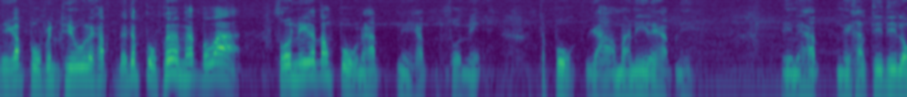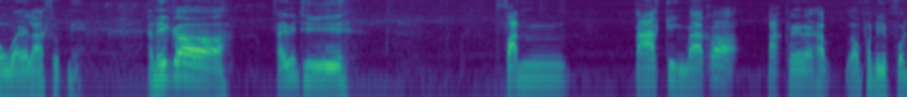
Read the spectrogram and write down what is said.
นี่ครับปลูกเป็นทิวเลยครับเดี๋ยวจะปลูกเพิ่มครับ เพราะว่าโซนนี้ก็ต้องปลูกนะครับ นี่ครับโซนนี้จะปลูกยาวมานี่เลยครับนี่ นี่นะครับนี่ครับที่ที่ลงไว้ล่าสุดนี่ อันนี้ก็ใช้วิธี ฟันตากิ่งมาก็ปักเลยนะครับแล้วพอดีฝน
